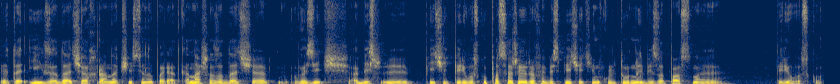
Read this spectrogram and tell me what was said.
это их задача охрана общественного порядка. Наша задача возить, обеспечить перевозку пассажиров, обеспечить им культурную и безопасную перевозку.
